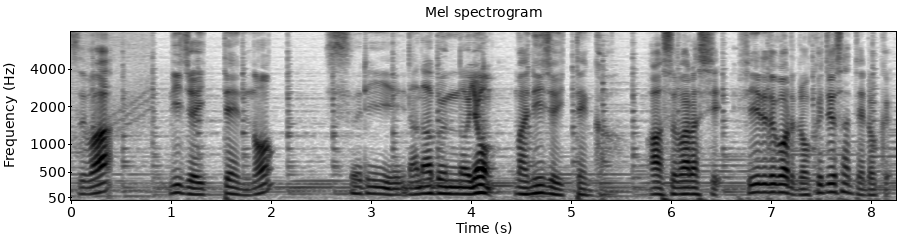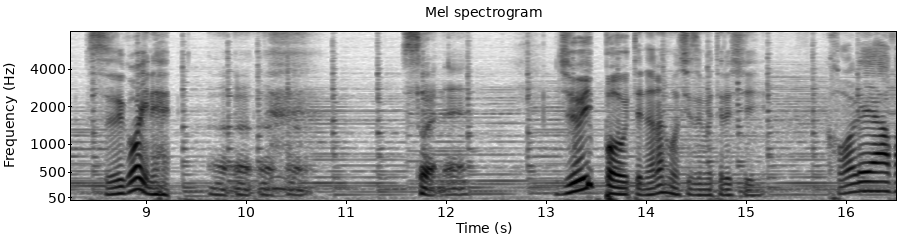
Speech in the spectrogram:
ツは21点の？37分の4まあ21点か。あ素晴らしい。フィールドゴール63.6すごいね。うんうんうんうん。そうやね11本打って7本沈めてるしこれやっ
